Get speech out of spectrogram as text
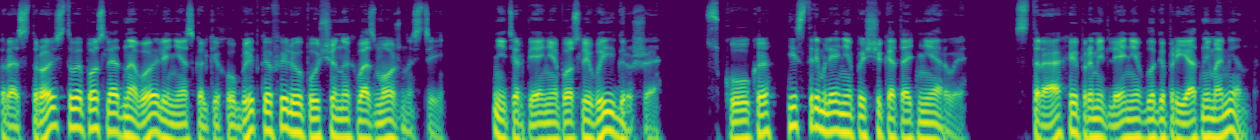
Расстройство после одного или нескольких убытков или упущенных возможностей, нетерпение после выигрыша, скука и стремление пощекотать нервы, страх и промедление в благоприятный момент,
